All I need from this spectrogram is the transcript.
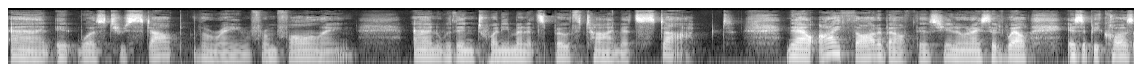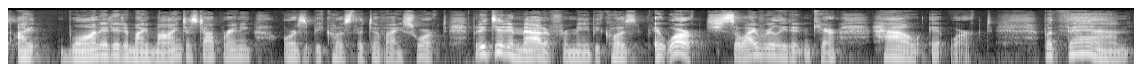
And it was to stop the rain from falling. And within 20 minutes, both time it stopped. Now, I thought about this, you know, and I said, well, is it because I wanted it in my mind to stop raining, or is it because the device worked? But it didn't matter for me because it worked. So I really didn't care how it worked. But then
